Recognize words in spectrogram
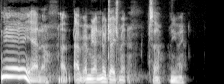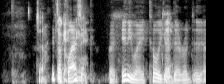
Yeah, yeah, no. I, I, I mean, no judgment. So anyway, so It's okay, a classic. anyway. But anyway, totally got Yeah. that wrong. Uh,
